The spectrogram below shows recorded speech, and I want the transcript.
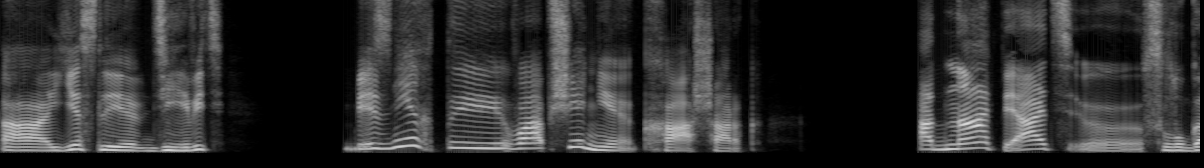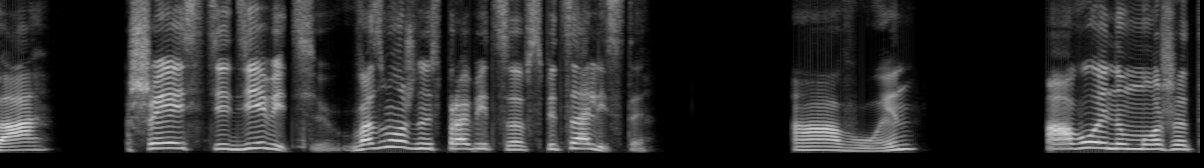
А если девять? Без них ты вообще не кха-шарк. Одна, пять, э, слуга, шесть, девять — возможность пробиться в специалисты. А воин? А воином может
